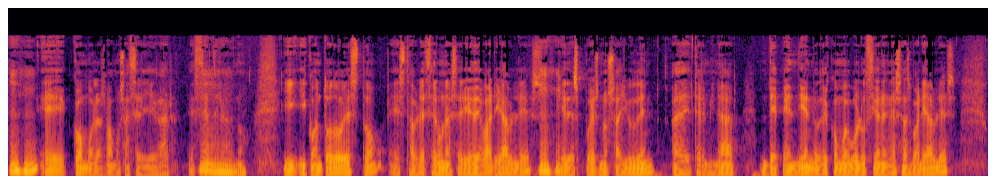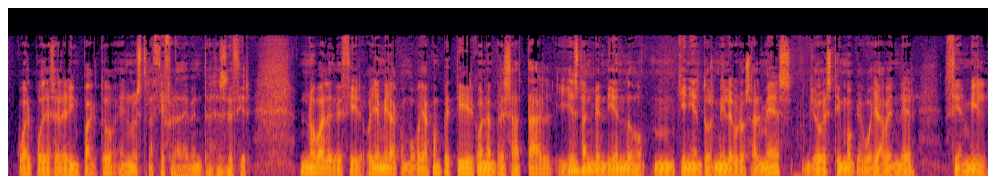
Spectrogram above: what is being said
eh, cómo las vamos a hacer llegar, etcétera. ¿no? Y, y con todo esto, establecer una serie de variables que después nos ayuden a determinar, dependiendo de cómo evolucionen esas variables, cuál puede ser el impacto en nuestra cifra de ventas. Es decir, no vale decir, oye, mira, como voy a competir con la empresa tal y están vendiendo mm, 500.000 euros al mes, yo estimo que voy a vender 100.000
